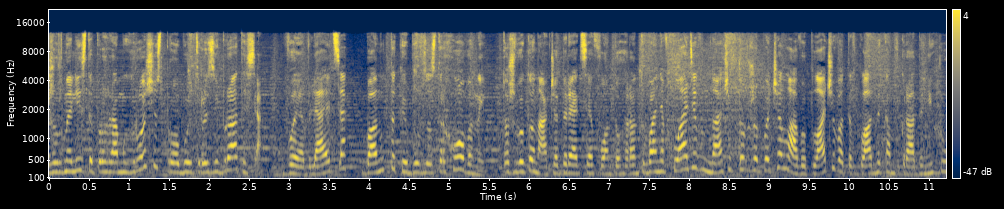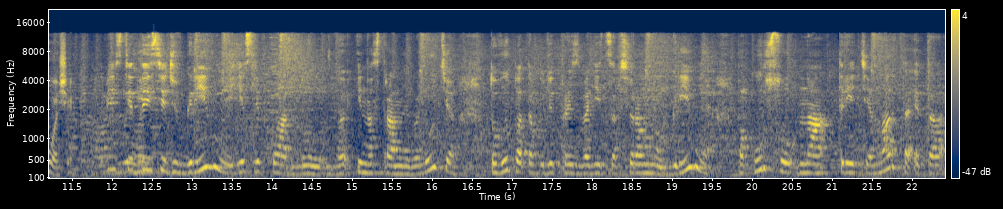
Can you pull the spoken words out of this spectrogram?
Журналісти програми гроші спробують розібратися. Виявляється, банк таки був застрахований. Тож виконавча дирекція фонду гарантування вкладів, начебто, вже почала виплачувати вкладникам вкрадені гроші. 200 тысяч в гривне, если вклад был в иностранной валюте, то выплата будет производиться все равно в гривне по курсу на 3 марта. Это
